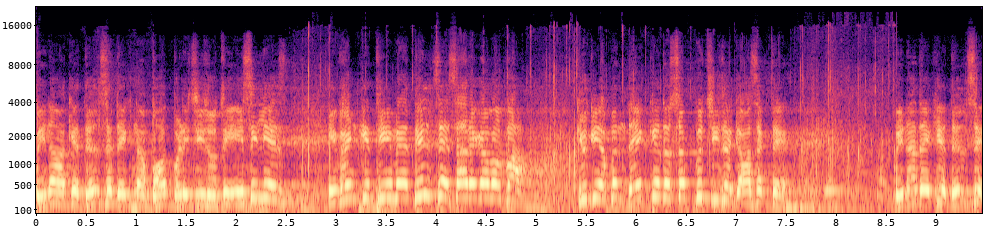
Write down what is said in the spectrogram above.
बिना आँखें दिल से देखना बहुत बड़ी चीज़ होती है। इसीलिए इवेंट की थीम है, दिल से सारे का वफा। क्योंकि अपन देख के तो सब कुछ चीजें गा सकते हैं। बिना देखे दिल से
